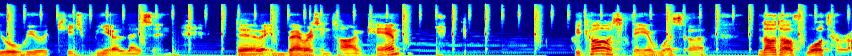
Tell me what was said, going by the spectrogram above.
you will teach me a lesson. The embarrassing time came because there was a lot of water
